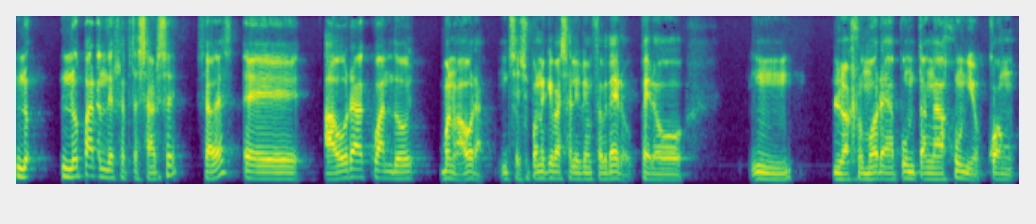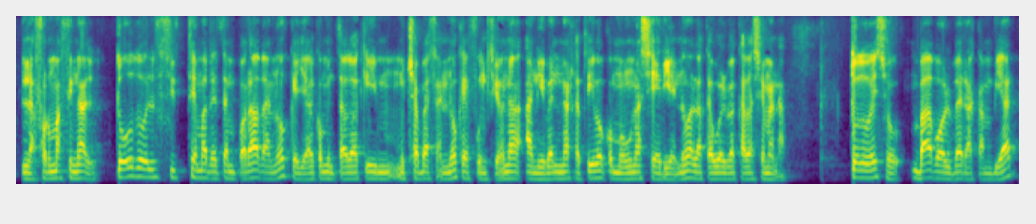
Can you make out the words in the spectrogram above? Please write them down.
no, no paran de retrasarse, ¿sabes? Eh, ahora cuando, bueno, ahora, se supone que va a salir en febrero, pero mm, los rumores apuntan a junio con la forma final, todo el sistema de temporada, ¿no? Que ya he comentado aquí muchas veces, ¿no? Que funciona a nivel narrativo como una serie, ¿no? A la que vuelve cada semana. Todo eso va a volver a cambiar.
